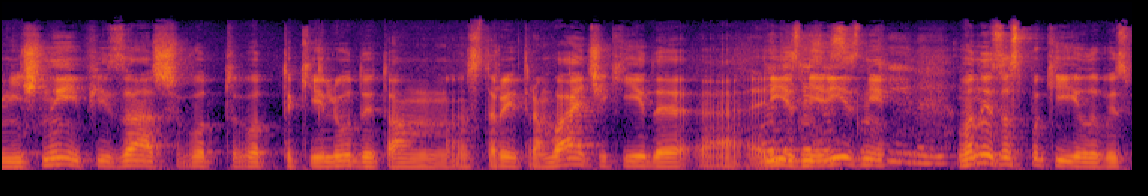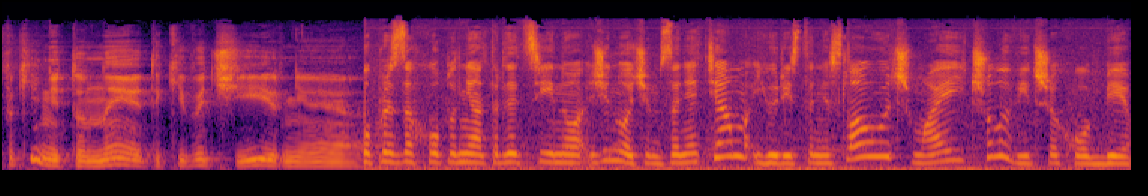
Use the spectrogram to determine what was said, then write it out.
нічний пейзаж. От, от такі люди, там старий трамвайчик їде, е, різні, різні. Вони заспокійливі, спокійні тони, такі вечірні. Попри захоплення традиційно жіночим заняттям, Юрій Станіславович має й чоловіче хобі.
